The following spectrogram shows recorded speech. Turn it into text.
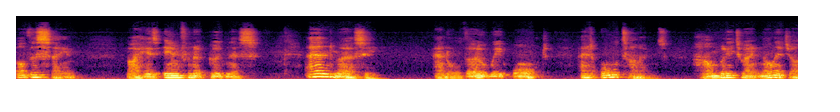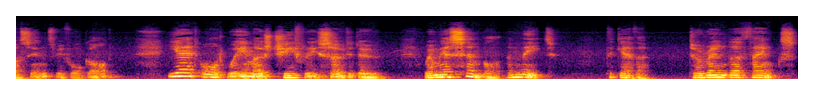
of the same by his infinite goodness and mercy, and although we ought at all times humbly to acknowledge our sins before God, yet ought we most chiefly so to do when we assemble and meet together to render thanks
